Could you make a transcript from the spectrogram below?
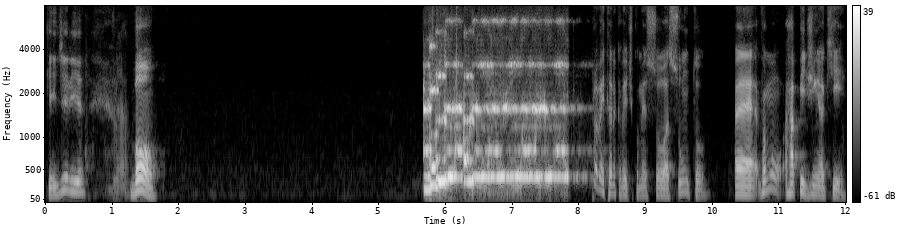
quem diria. É. Bom. Aproveitando que a gente começou o assunto, é, vamos rapidinho aqui.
